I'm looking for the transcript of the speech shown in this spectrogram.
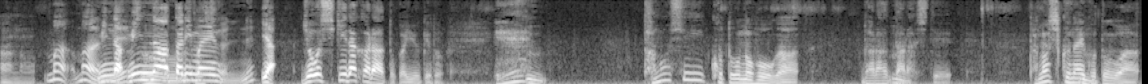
あの、まあまあね、みんな、みんな当たり前、ね。いや、常識だからとか言うけど、え？ーうん。楽しいことの方がダラダラして、楽しくないことは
